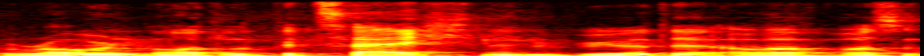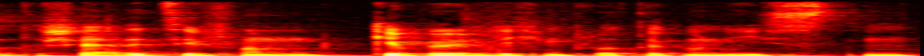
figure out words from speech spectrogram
Role Model bezeichnen würde, aber was unterscheidet sie von gewöhnlichen Protagonisten?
